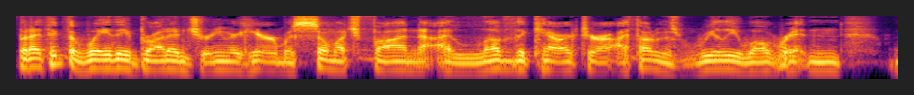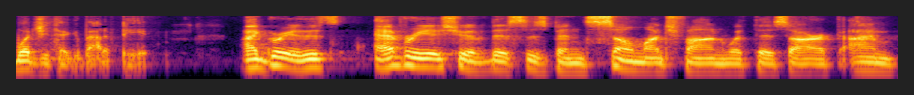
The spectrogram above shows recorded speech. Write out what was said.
but I think the way they brought in Dreamer here was so much fun. I love the character. I thought it was really well written. What'd you think about it, Pete? I agree. This every issue of this has been so much fun with this arc. I'm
